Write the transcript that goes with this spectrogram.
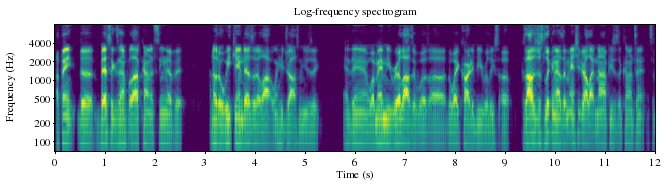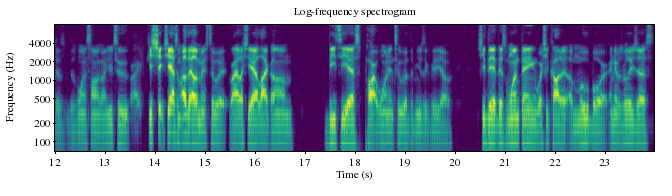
I think the best example I've kind of seen of it, I know the Weeknd does it a lot when he drops music. And then what made me realize it was uh the way Cardi B released up. Cause I was just looking at it, I was like, man, she dropped like nine pieces of content to this this one song on YouTube. right She, she she had some other elements to it, right? Like she had like um BTS part one and two of the music video. She did this one thing where she called it a mood board, and it was really just,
